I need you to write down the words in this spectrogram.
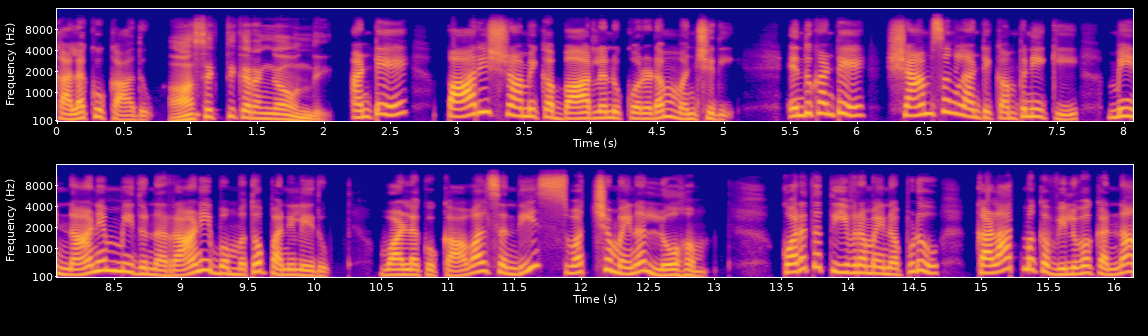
కలకు కాదు. ఆసక్తికరంగా ఉంది. అంటే పారిశ్రామిక బార్లను కొనడం మంచిది. ఎందుకంటే శాంసంగ్ లాంటి కంపెనీకి మీ నాణ్యం మీదున్న రాణి బొమ్మతో పనిలేదు వాళ్ళకు కావాల్సింది స్వచ్ఛమైన లోహం. కొరత తీవ్రమైనప్పుడు కళాత్మక విలువ కన్నా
